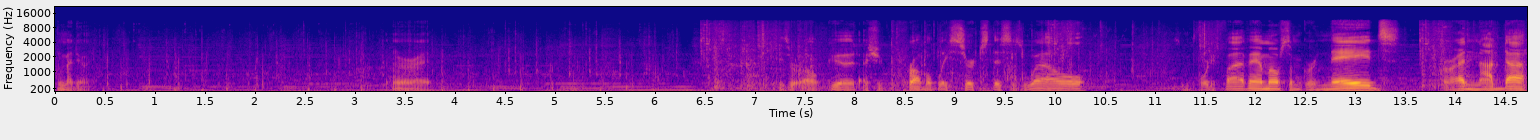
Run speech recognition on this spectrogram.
What am I doing? Alright. These are all good. I should probably search this as well. Some 45 ammo, some grenades. Granada.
